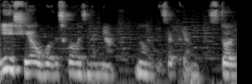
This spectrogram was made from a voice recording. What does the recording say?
і ще обов'язкове знання. Ну це прям 100%,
